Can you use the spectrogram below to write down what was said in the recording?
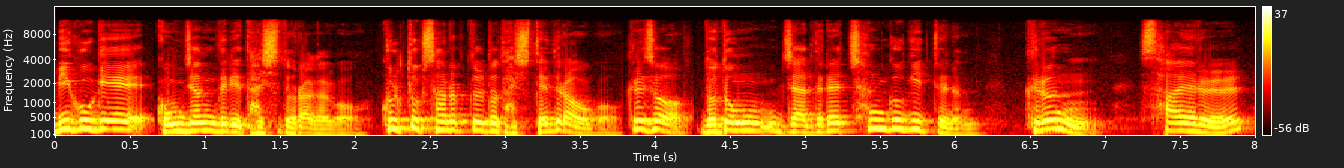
미국의 공장들이 다시 돌아가고 굴뚝산업들도 다시 되돌아오고 그래서 노동자들의 천국이 되는 그런 사회를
